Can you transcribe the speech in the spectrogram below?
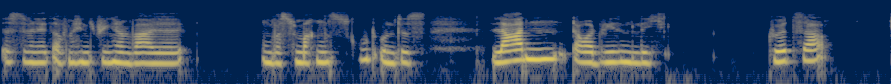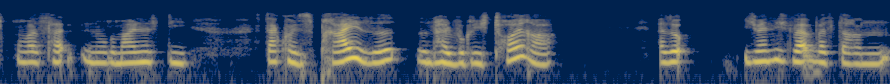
dass wir jetzt auf dem Handy spielen können, weil um was zu machen ist gut und das Laden dauert wesentlich kürzer. Und was halt nur gemein ist, die Starcoins Preise sind halt wirklich teurer. Also ich weiß nicht, was daran.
